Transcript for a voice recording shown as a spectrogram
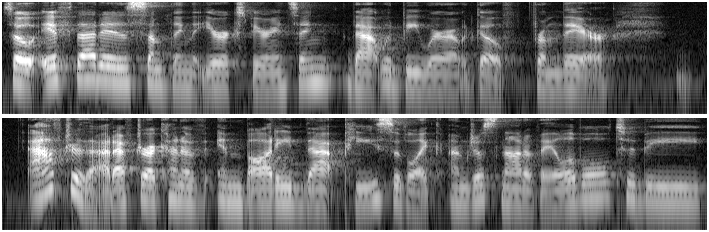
So if that is something that you're experiencing, that would be where I would go from there. After that, after I kind of embodied that piece of like, I'm just not available to be,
